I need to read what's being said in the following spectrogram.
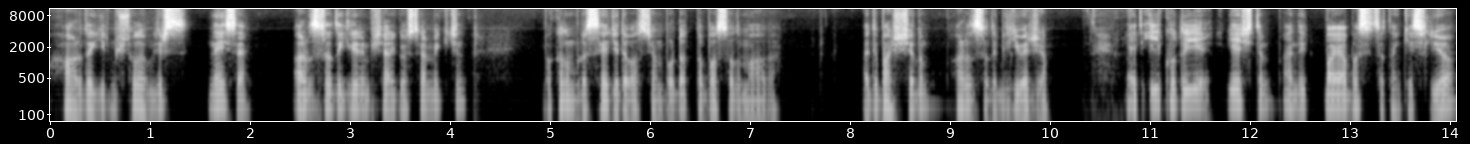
Hard'a girmiş de olabiliriz. Neyse. Arada sırada girerim bir şeyler göstermek için. Bakalım burada SC'de basacağım. Burada hatta basalım abi. Hadi başlayalım. Arada sırada bilgi vereceğim. Evet ilk odayı geçtim. Hani bayağı basit zaten kesiliyor.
